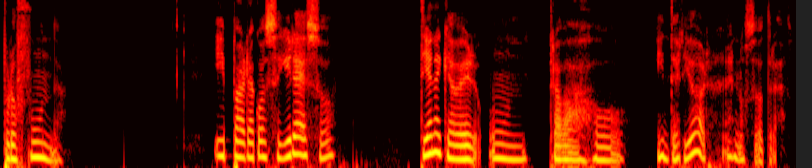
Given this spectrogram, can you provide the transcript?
profunda. Y para conseguir eso, tiene que haber un trabajo interior en nosotras.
